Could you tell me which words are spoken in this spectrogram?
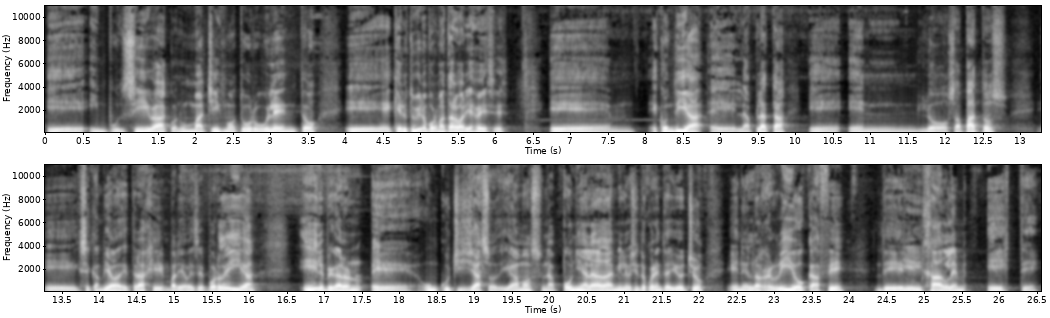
eh, impulsiva, con un machismo turbulento, eh, que lo tuvieron por matar varias veces. Eh, escondía la plata en los zapatos eh, se cambiaba de traje varias veces por día y le pegaron eh, un cuchillazo, digamos, una puñalada en 1948 en el Río Café del Harlem Este.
